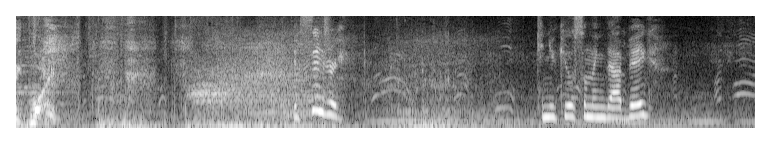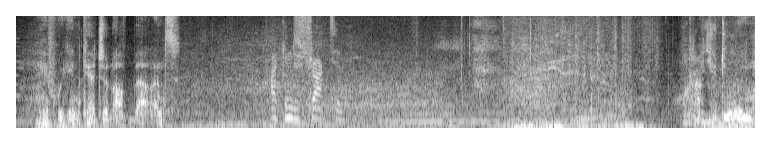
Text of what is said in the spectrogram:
Wait, boy. It's Sindri. Can you kill something that big? If we can catch it off balance. I can distract him. What are you doing?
